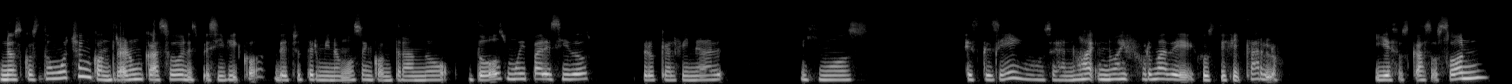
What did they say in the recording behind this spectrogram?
nos costó mucho encontrar un caso en específico. De hecho, terminamos encontrando dos muy parecidos, pero que al final dijimos, es que sí, o sea, no hay, no hay forma de justificarlo. Y esos casos son...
